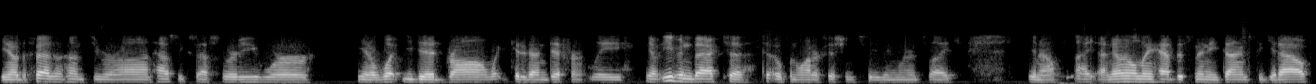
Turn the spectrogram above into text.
You know the pheasant hunts you were on how successful you were you know what you did wrong what you could have done differently. You know even back to to open water fishing season where it's like you know, I, I not only have this many times to get out,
